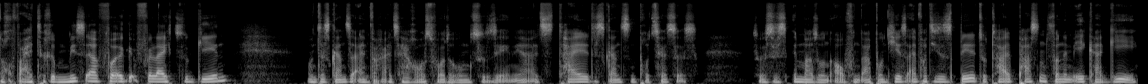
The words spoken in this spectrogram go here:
noch weitere Misserfolge vielleicht zu gehen und das Ganze einfach als Herausforderung zu sehen, ja, als Teil des ganzen Prozesses. So ist es immer so ein Auf und Ab. Und hier ist einfach dieses Bild total passend von einem EKG.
